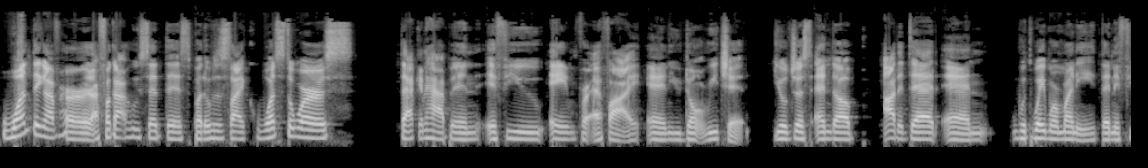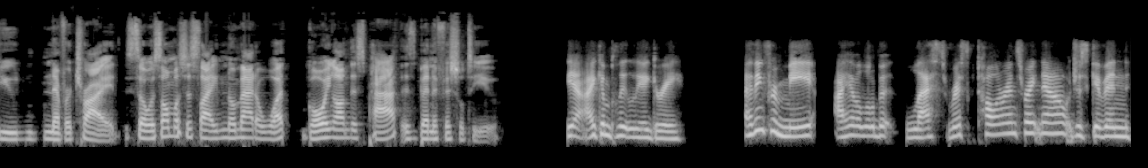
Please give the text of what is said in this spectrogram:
one thing I've heard, I forgot who said this, but it was just like, what's the worst that can happen if you aim for FI and you don't reach it? You'll just end up out of debt and with way more money than if you never tried. So it's almost just like no matter what, going on this path is beneficial to you. Yeah, I completely agree. I think for me, I have a little bit less risk tolerance right now, just given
